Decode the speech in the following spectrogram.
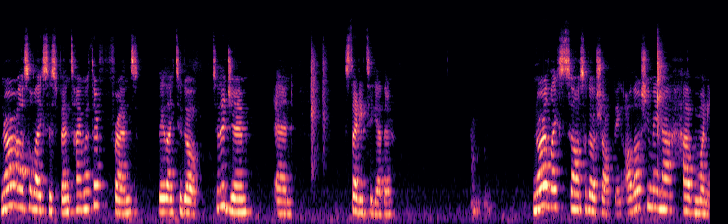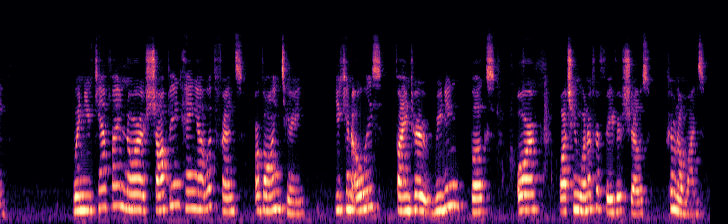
Nora also likes to spend time with her friends. They like to go to the gym and study together. Nora likes to also go shopping, although she may not have money. When you can't find Nora shopping, hanging out with friends, or volunteering, you can always find her reading books or watching one of her favorite shows, Criminal Minds.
